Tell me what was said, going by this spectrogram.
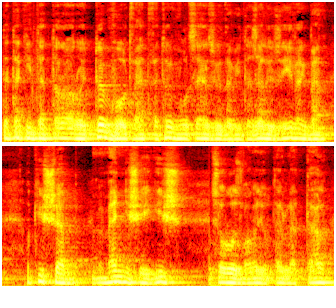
de tekintettel arra, hogy több volt vetve, több volt szerződve, mint az előző években, a kisebb mennyiség is szorozva a nagyobb területtel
